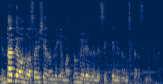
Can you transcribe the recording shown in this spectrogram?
ಇಂಥದ್ದೇ ಒಂದು ಹೊಸ ವಿಷಯದೊಂದಿಗೆ ಮತ್ತೊಂದು ವಿಡಿಯೋದಲ್ಲಿ ಸಿಗ್ತೀನಿ. ನಮಸ್ಕಾರ ಸ್ನೇಹಿತರೆ.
